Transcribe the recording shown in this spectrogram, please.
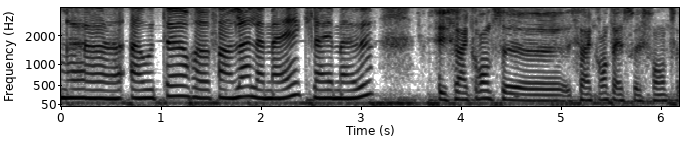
euh, à hauteur, euh, enfin là, la MAEC, la MAE. C'est 50, 50 euh, à 60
